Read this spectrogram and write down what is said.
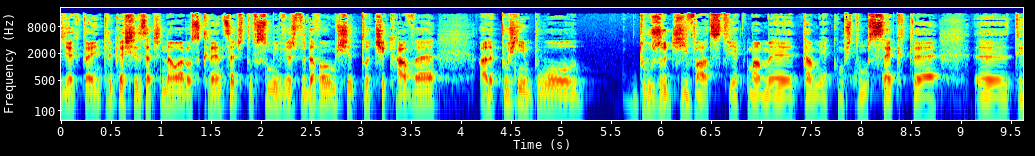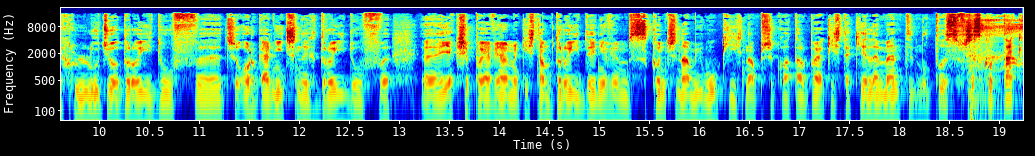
jak ta intryga się zaczynała rozkręcać, to w sumie wiesz, wydawało mi się to ciekawe, ale później było dużo dziwactw, jak mamy tam jakąś tą sektę e, tych ludziodroidów, e, czy organicznych droidów, e, jak się pojawiają jakieś tam droidy, nie wiem, z kończynami łukich na przykład, albo jakieś takie elementy, no to jest wszystko tak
